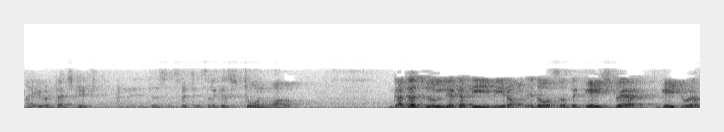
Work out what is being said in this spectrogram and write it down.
I even touched it, and it was such, it's like a stone wall. Gajatulya Gati Vira. So the gates were, gate was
